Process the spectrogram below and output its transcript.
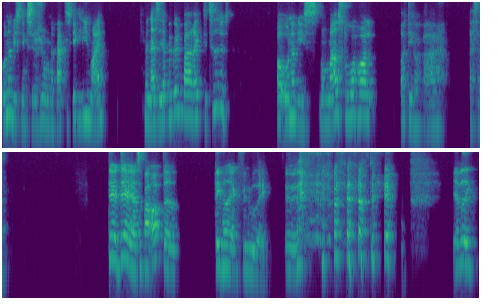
undervisningssituationen er faktisk ikke lige mig. Men altså, jeg begyndte bare rigtig tidligt at undervise nogle meget store hold, og det var bare, altså, det, det har jeg altså bare opdaget, det er noget, jeg kan finde ud af. Øh, det, jeg ved ikke,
